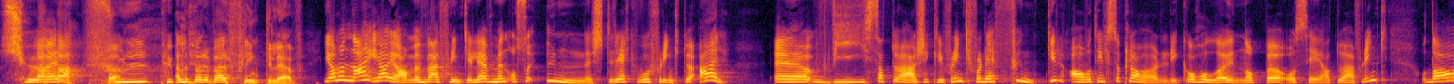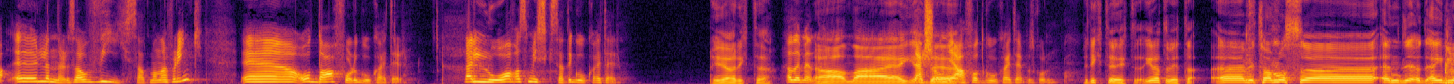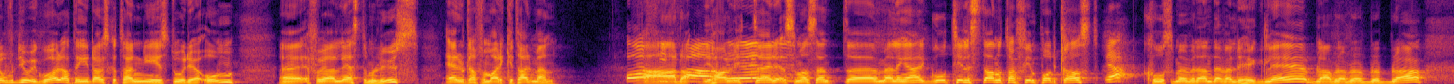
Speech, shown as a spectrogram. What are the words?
Kjør full pupp. Eller bare vær flink elev. Ja, men nei, ja ja, men vær flink elev, men også understrek hvor flink du er. Eh, vis at du er skikkelig flink, for det funker. Av og til så klarer de ikke å holde øynene oppe og se at du er flink. Og da eh, lønner det seg å vise at man er flink, eh, og da får du god karakter. Det er lov å smiske seg til god karakter. Ja, riktig. Ja, det mener jeg. Ja, nei, jeg, Det er sånn jeg har fått god karakter på skolen. Riktig, riktig. Greit å vite. Eh, vi tar med oss eh, en, Jeg lovde jo i går at jeg i dag skal ta en ny historie om eh, For vi har lest om lus. Er du klar for marketarmen? Å, Ja da. Vi har lytter som har sendt uh, melding her. God tilstand og takk for fin podkast. Ja. Koser meg med den, det er veldig hyggelig. Bla, bla, bla, bla. bla.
